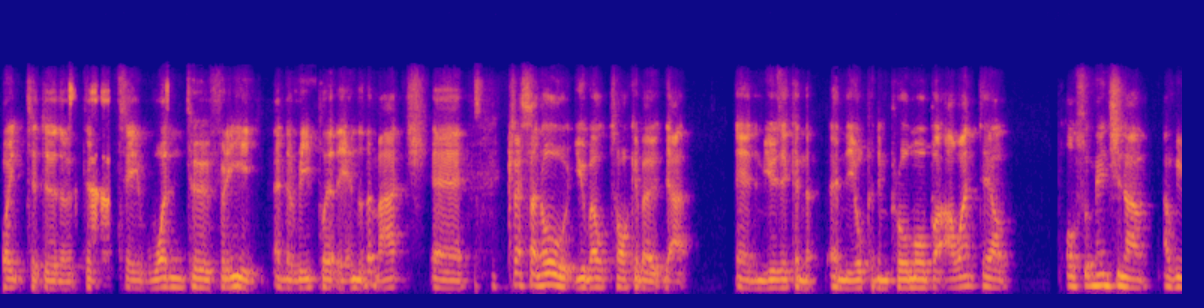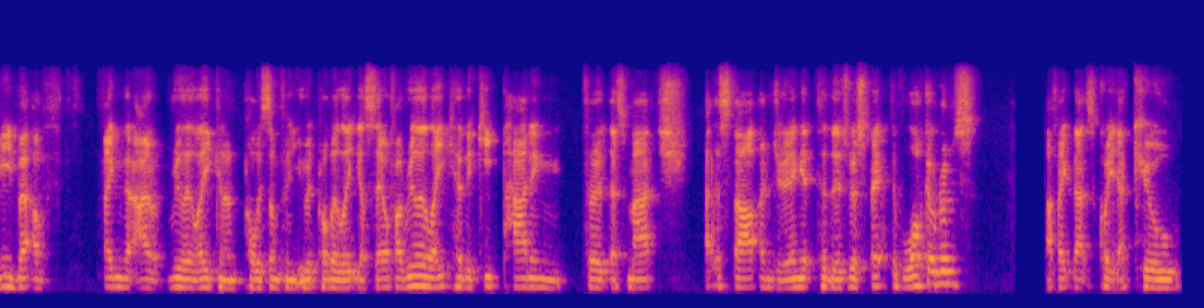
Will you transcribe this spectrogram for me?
point to do the to say one, two, three in the replay at the end of the match. Uh, Chris, I know you will talk about that uh, the music in the in the opening promo, but I want to also mention a, a wee bit of thing that I really like, and probably something you would probably like yourself. I really like how they keep panning throughout this match at the start and during it to those respective locker rooms. I think that's quite a cool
